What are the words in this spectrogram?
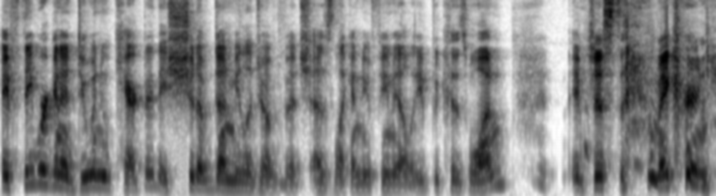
If they were gonna do a new character, they should have done Milla Jovovich as like a new female lead because one, it just make her.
